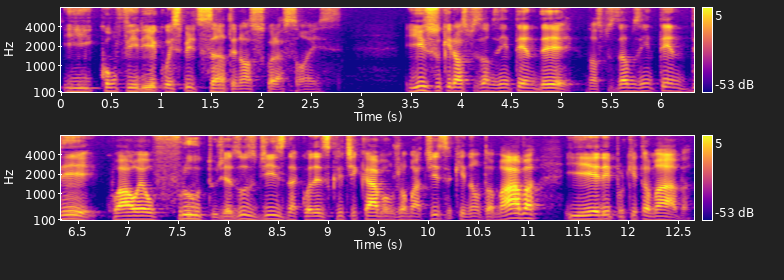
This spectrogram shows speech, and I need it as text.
e conferir com o Espírito Santo em nossos corações. Isso que nós precisamos entender, nós precisamos entender qual é o fruto. Jesus diz, né, quando eles criticavam João Batista que não tomava e ele porque tomava.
